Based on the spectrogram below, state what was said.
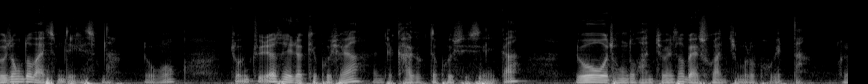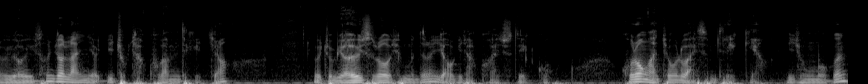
요 정도 말씀드리겠습니다. 요거 좀 줄여서 이렇게 보셔야 이제 가격도 볼 수 있으니까 요 정도 관점에서 매수 관점으로 보겠다. 그리고 여기 손절 라인 여- 이쪽 잡고 가면 되겠죠. 좀 여유스러우신 분들은 여기 잡고 갈 수도 있고 그런 관점으로 말씀드릴게요. 이 종목은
